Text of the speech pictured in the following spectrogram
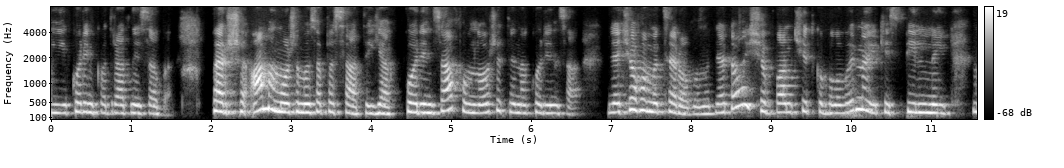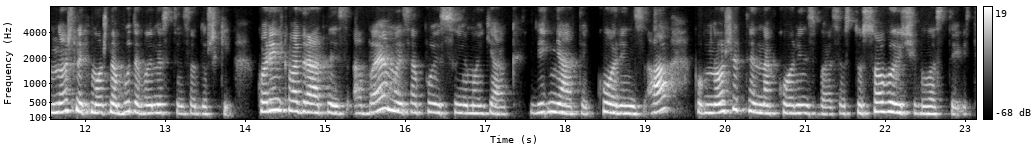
і корінь квадратний за b. Перше а ми можемо записати як корінь за помножити на корінь за. Для чого ми це робимо? Для того, щоб вам чітко було видно, який спільний множник можна буде винести за дужки. Корінь квадратний з АБ ми записуємо як відняти корінь з А помножити на корінь з Б, застосовуючи властивість.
